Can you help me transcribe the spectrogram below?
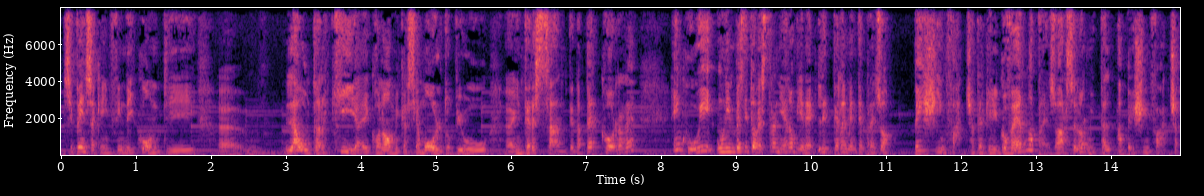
si pensa che in fin dei conti eh, l'autarchia economica sia molto più eh, interessante da percorrere e in cui un investitore straniero viene letteralmente preso a pesci in faccia, perché il governo ha preso ArcelorMittal a pesci in faccia.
